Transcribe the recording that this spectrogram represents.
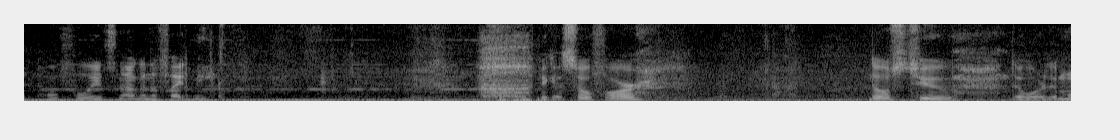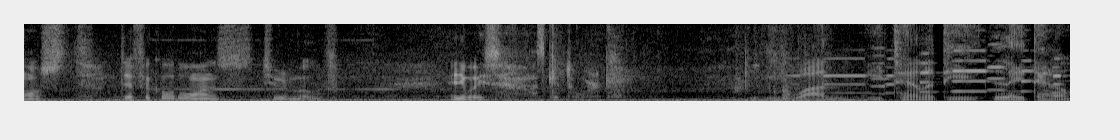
and hopefully it's not gonna fight me. because so far, those two, they were the most difficult ones to remove. Anyways, let's get to work. One eternity later.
